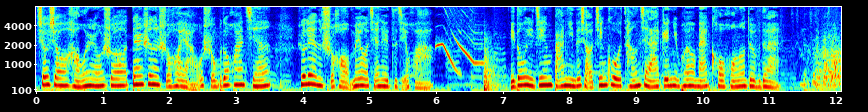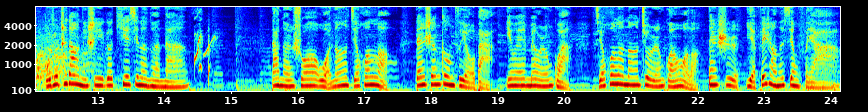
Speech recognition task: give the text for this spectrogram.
秀秀好温柔说：“单身的时候呀，我舍不得花钱；热恋的时候，没有钱给自己花。”你都已经把你的小金库藏起来，给女朋友买口红了，对不对？我就知道你是一个贴心的暖男。大暖说：“我呢，结婚了，单身更自由吧，因为没有人管。”结婚了呢，就有人管我了，但是也非常的幸福呀。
